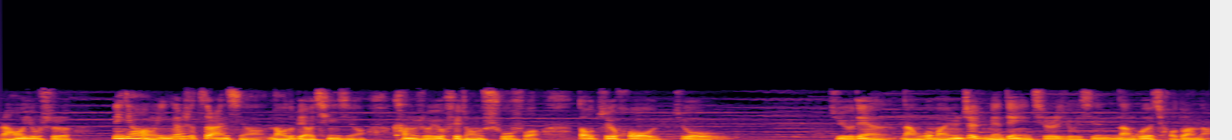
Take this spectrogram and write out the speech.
然后又是。那天好像应该是自然醒，脑子比较清醒，看的时候又非常舒服，到最后就就有点难过嘛，因为这里面电影其实有一些难过的桥段的，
